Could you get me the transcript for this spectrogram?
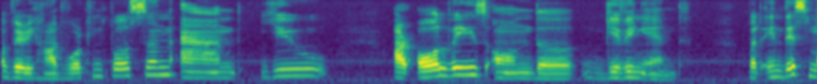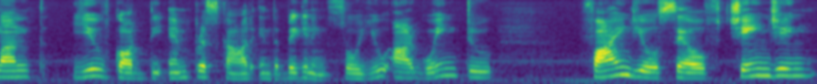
a very hardworking person and you are always on the giving end. But in this month, you've got the Empress card in the beginning. So you are going to find yourself changing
